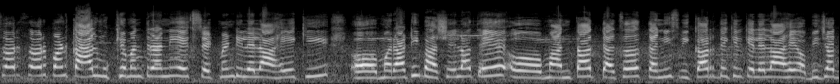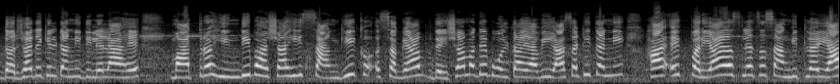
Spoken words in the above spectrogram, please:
सर सर पण काल मुख्यमंत्र्यांनी एक स्टेटमेंट दिलेलं आहे की अ, मराठी भाषेला ते अ, मानतात. त्याचं त्यांनी स्वीकार देखील केलेला आहे. अभिजात दर्जा देखील त्यांनी दिलेला आहे. मात्र हिंदी भाषा ही सांघिक सगळ्या देशामध्ये बोलता यावी यासाठी त्यांनी हा एक पर्याय असल्याचं सांगितलं. या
